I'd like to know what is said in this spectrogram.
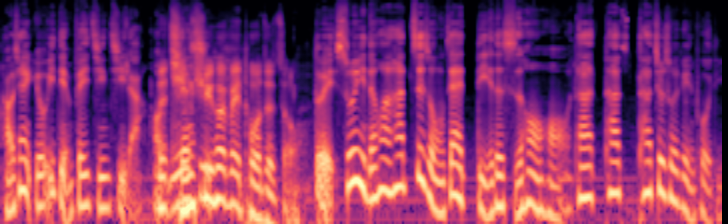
好像有一点非经济啦。对，情绪会被拖着走。对，所以的话，它这种在跌的时候，哈，它它它就是会给你破底。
